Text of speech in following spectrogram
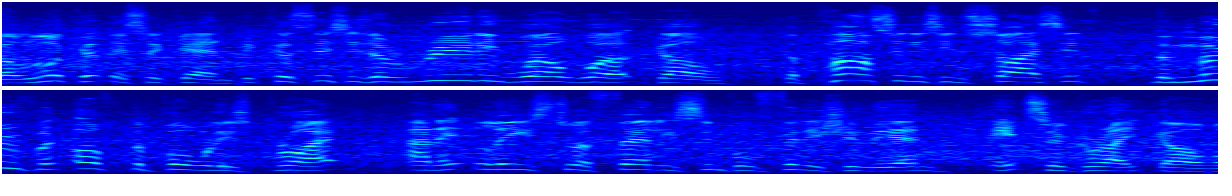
Well, look at this again, because this is a really well-worked goal. The passing is incisive, the movement off the ball is bright, and it leads to a fairly simple finish in the end. It's a great goal.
